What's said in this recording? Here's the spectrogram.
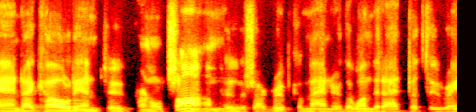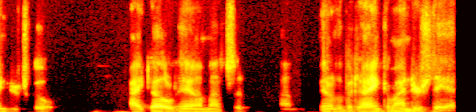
And I called in to Colonel Som, who was our group commander, the one that I'd put through Ranger School. I told him, I said, um, you know, the battalion commander's dead.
